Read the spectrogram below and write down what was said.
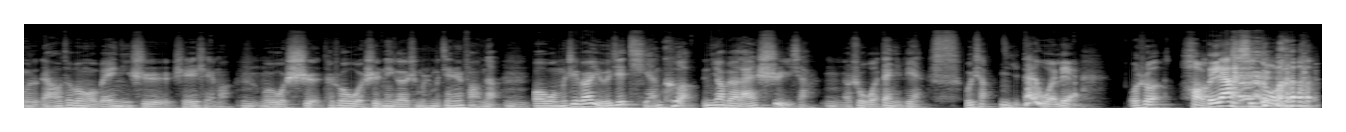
我然后他问我喂你是谁谁谁吗？嗯，我说我是，他说我是那个什么什么健身房的，嗯，哦我们这边有一节体验课，你要不要来试一下？嗯，他说我带你练，我一想你带我练，我说好的呀，心动了，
